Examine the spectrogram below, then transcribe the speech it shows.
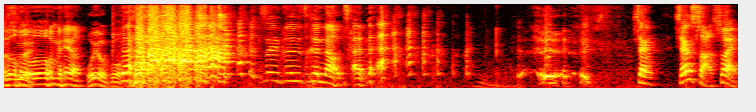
读书。哎我我没有，我有过，所以真的是个脑残。想想耍帅，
